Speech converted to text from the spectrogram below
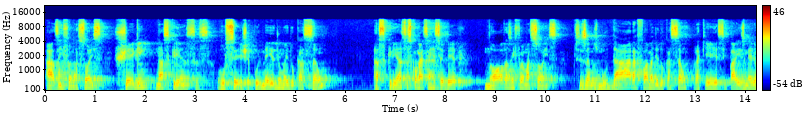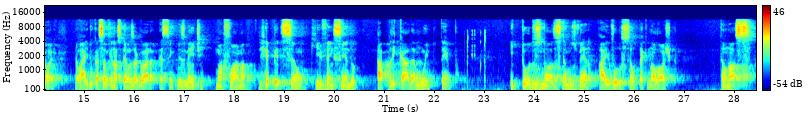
as informações cheguem nas crianças, ou seja, por meio de uma educação, as crianças comecem a receber novas informações. Precisamos mudar a forma de educação para que esse país melhore. Então, a educação que nós temos agora é simplesmente uma forma de repetição que vem sendo aplicada há muito tempo. E todos nós estamos vendo a evolução tecnológica. Então nós,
